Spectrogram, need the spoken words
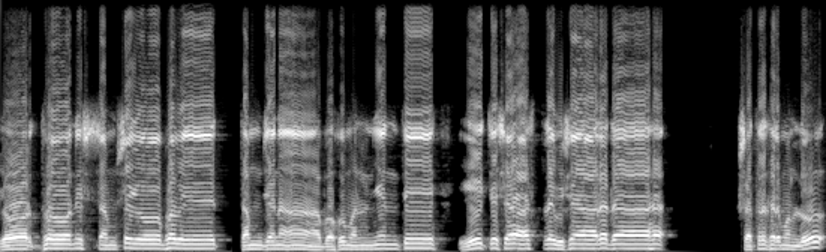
యోర్ధో నిస్సంశయో భవేత్. తం జనా బహుమన్యంతే ఏ చ శాస్త్ర విశారదా. క్షత్రధర్మంలో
